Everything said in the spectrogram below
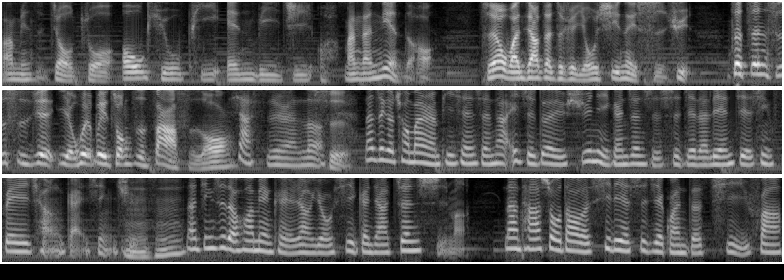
它名字叫做 OQPNVG，哦，蛮难念的哈、哦。只要玩家在这个游戏内死去，这真实世界也会被装置炸死哦，吓死人了。是。那这个创办人 P 先生，他一直对于虚拟跟真实世界的连结性非常感兴趣。嗯哼。那精致的画面可以让游戏更加真实嘛？那他受到了系列世界观的启发。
